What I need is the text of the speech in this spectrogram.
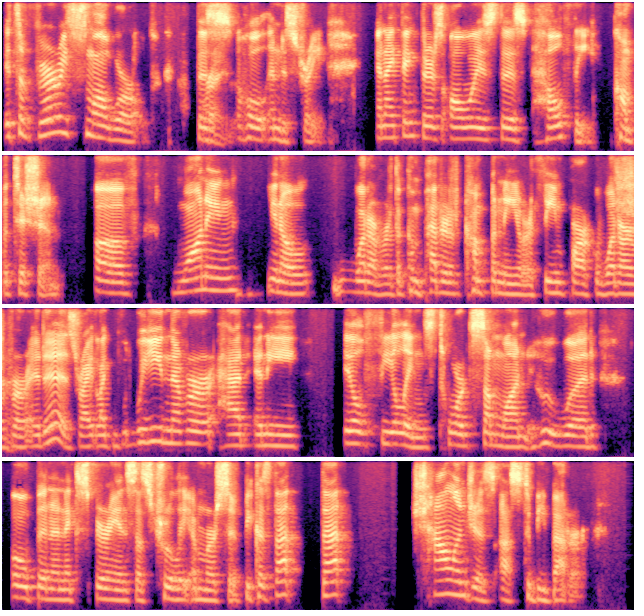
it's a very small world, this right. whole industry. And I think there's always this healthy competition of wanting, you know, whatever the competitor company or theme park or whatever sure. it is, right? Like we never had any ill feelings towards someone who would open an experience that's truly immersive because that that challenges us to be better.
